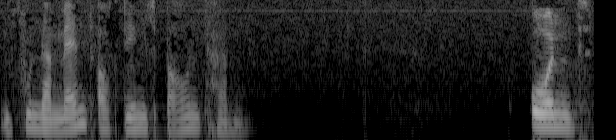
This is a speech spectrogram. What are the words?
ein Fundament, auf dem ich bauen kann. Und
